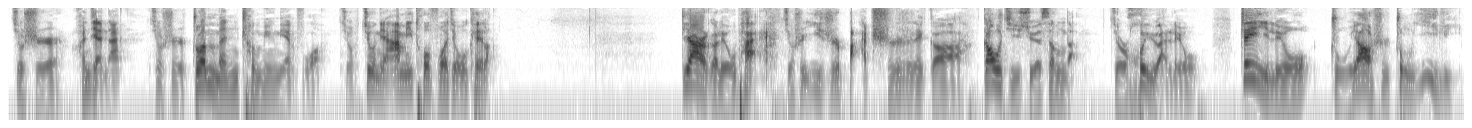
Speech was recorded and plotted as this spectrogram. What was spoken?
就是很简单，就是专门称名念佛，就就念阿弥陀佛就 OK 了。第二个流派就是一直把持着这个高级学僧的，就是慧远流。这一流主要是重义理。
